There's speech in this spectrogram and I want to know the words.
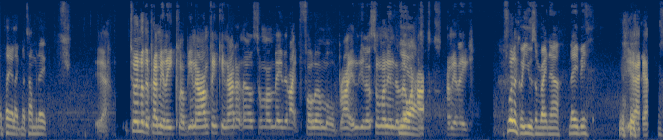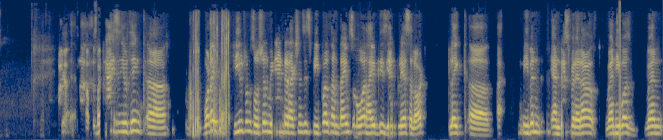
A player like McTominay. Yeah. To another Premier League club, you know, I'm thinking I don't know someone maybe like Fulham or Brighton, you know, someone in the lower Yeah. half of the Premier League. Fulham could use him right now, maybe. Yeah, yeah. Yeah. But guys, you think uh, what I feel from social media interactions is people sometimes overhype these young players a lot. Like uh, even Andreas Pereira when he was when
